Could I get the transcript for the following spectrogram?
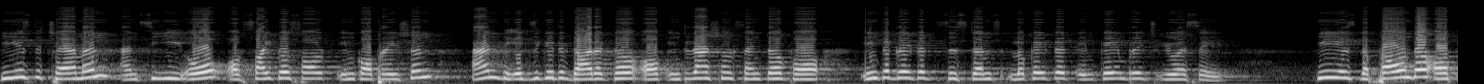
He is the chairman and CEO of Cytosolve Incorporation and the executive director of International Center for Integrated Systems located in Cambridge, USA. He is the founder of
